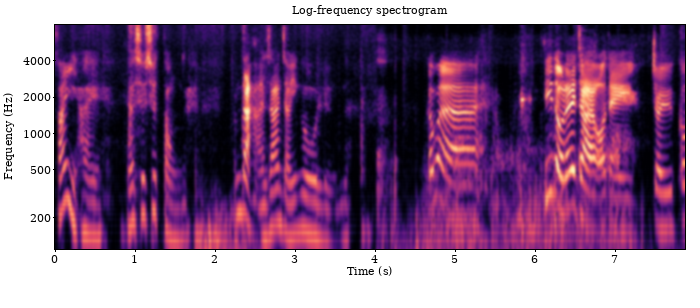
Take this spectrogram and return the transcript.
反而係有少少凍嘅。咁但係行山就應該會暖啦。咁誒。呃呢度咧就係我哋最高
